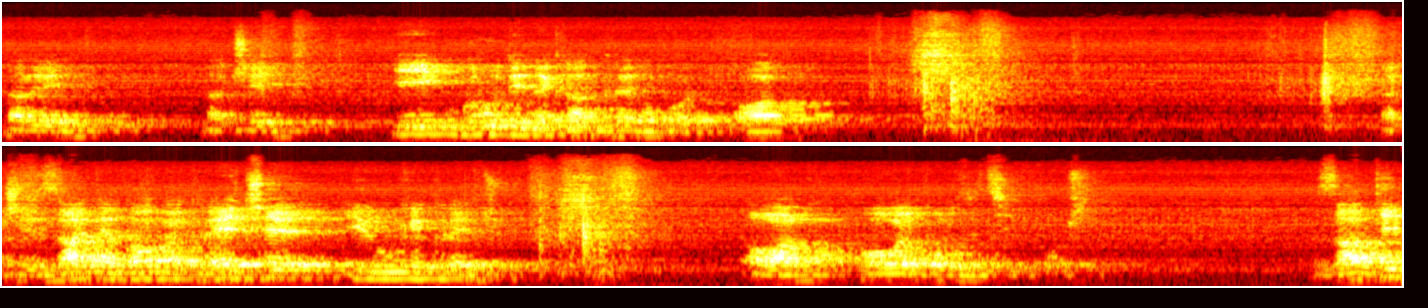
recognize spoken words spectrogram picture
Da li? Znači, i grudi neka vam krenu gore, ovako. Znači, zadnja noga kreće i ruke kreću. Ovako, u ovoj poziciji uopšte. Zatim,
